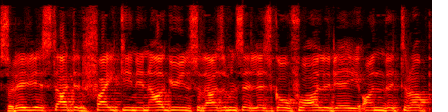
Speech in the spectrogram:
So they started fighting and arguing. So the husband said, let's go for holiday on the trip.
